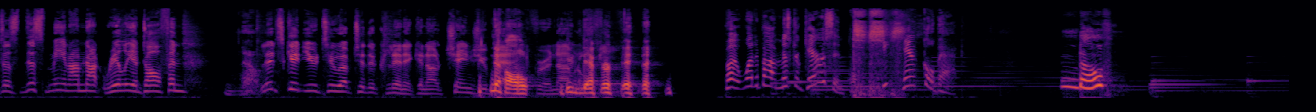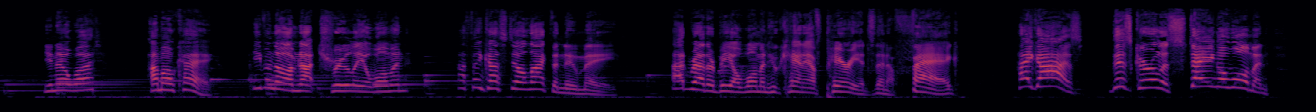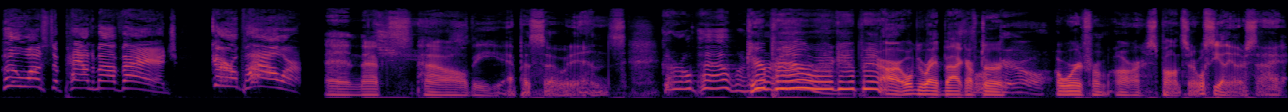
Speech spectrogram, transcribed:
does this mean I'm not really a dolphin? No. Let's get you two up to the clinic and I'll change you back No, for a you've never fee. been. But what about Mr. Garrison? He can't go back. No. You know what? I'm okay. Even though I'm not truly a woman, I think I still like the new me. I'd rather be a woman who can't have periods than a fag. Hey guys, this girl is staying a woman. Who wants to pound my vag? Girl power! And that's how the episode ends. Girl power. Girl power, girl power. All right, we'll be right back after girl. a word from our sponsor. We'll see you on the other side.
